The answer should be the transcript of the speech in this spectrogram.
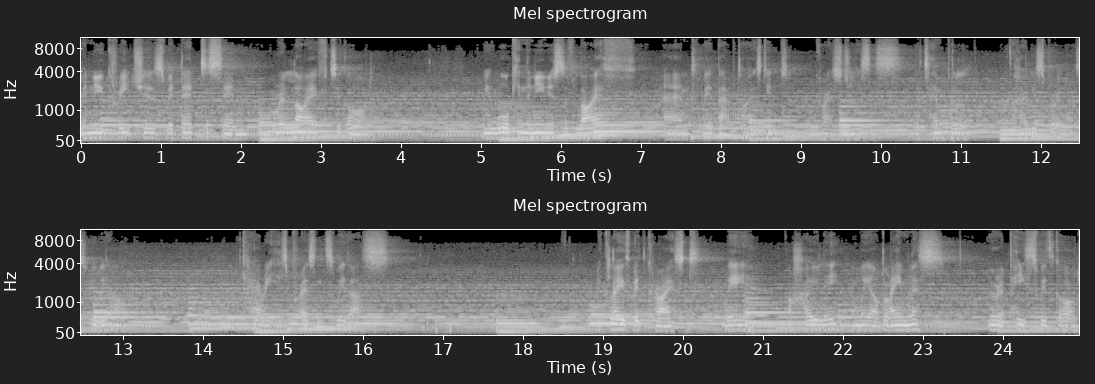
We're new creatures, we're dead to sin, we're alive to God. We walk in the newness of life, and we're baptized into Christ Jesus, the temple of the Holy Spirit. That's who we are. We carry His presence with us. We're clothed with Christ. We are holy and we are blameless. We're at peace with God.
